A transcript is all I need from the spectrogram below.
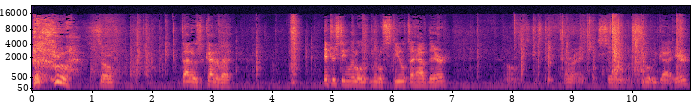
so thought it was kind of a interesting little little steel to have there. Oh, just take. All right. So let's see what we got here.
